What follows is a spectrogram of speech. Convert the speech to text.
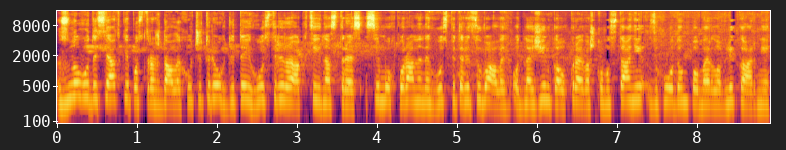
Знову десятки постраждалих. У чотирьох дітей гострі реакції на стрес. Сімох поранених госпіталізували. Одна жінка у вкрай важкому стані згодом померла в лікарні.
